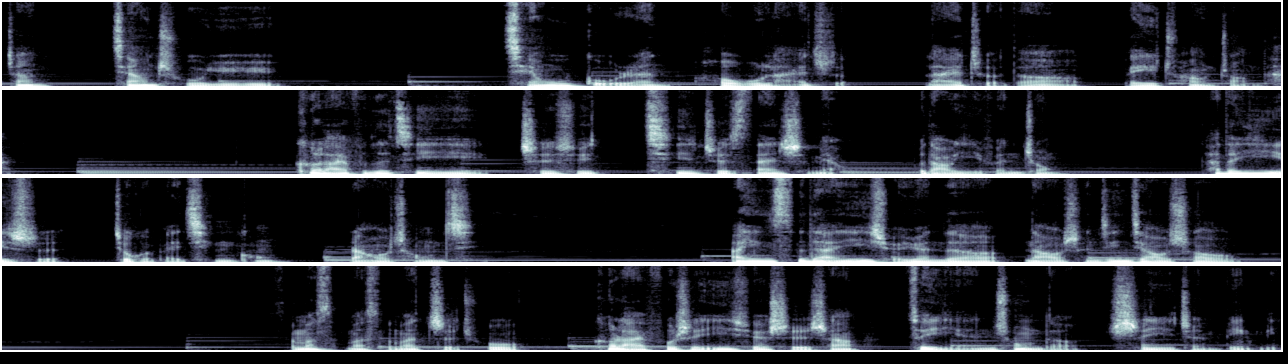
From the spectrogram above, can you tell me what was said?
将将处于。前无古人后无来者，来者的悲怆状态。克莱夫的记忆持续七至三十秒，不到一分钟，他的意识就会被清空，然后重启。爱因斯坦医学院的脑神经教授，什么什么什么指出，克莱夫是医学史上最严重的失忆症病例。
